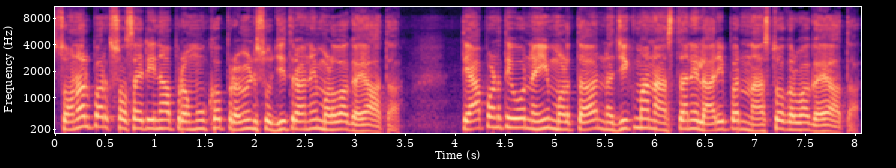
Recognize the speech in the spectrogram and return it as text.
સોનલ પાર્ક સોસાયટીના પ્રમુખ પ્રવીણ સુજિત્રાને મળવા ગયા હતા. ત્યાં પણ તેઓ નહીં મળતા નજીકમાં નાસ્તાની લારી પર નાસ્તો કરવા ગયા હતા.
